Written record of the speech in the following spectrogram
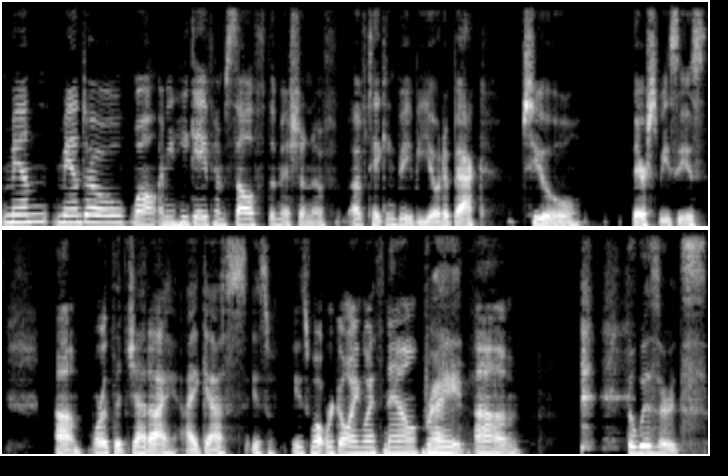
Man Mando. Well, I mean, he gave himself the mission of of taking Baby Yoda back to their species, um, or the Jedi. I guess is is what we're going with now. Right. Um, the wizards.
